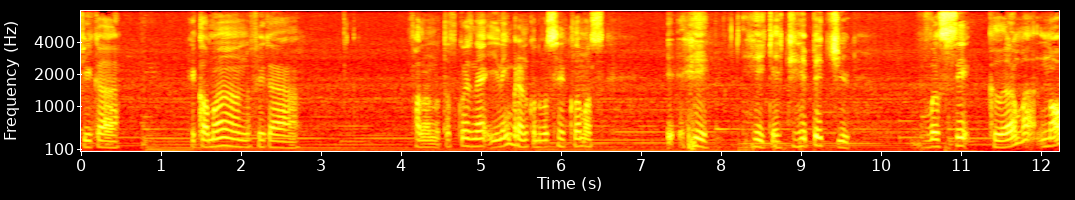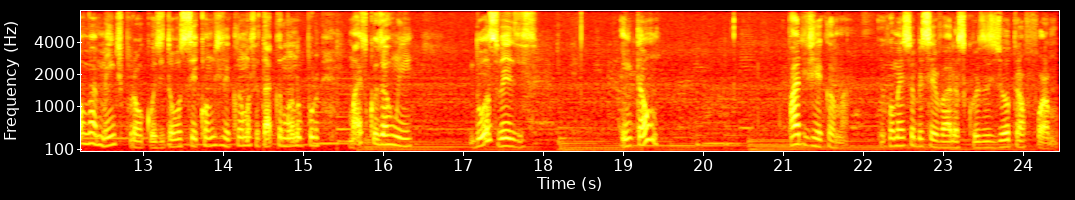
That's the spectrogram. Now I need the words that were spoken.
fica reclamando, fica falando outras coisas, né? E lembrando, quando você reclama, re, re, quer te repetir, você clama novamente por uma coisa. Então você, quando você reclama, você está clamando por mais coisa ruim, duas vezes. Então, Pare de reclamar e comece a observar as coisas de outra forma.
